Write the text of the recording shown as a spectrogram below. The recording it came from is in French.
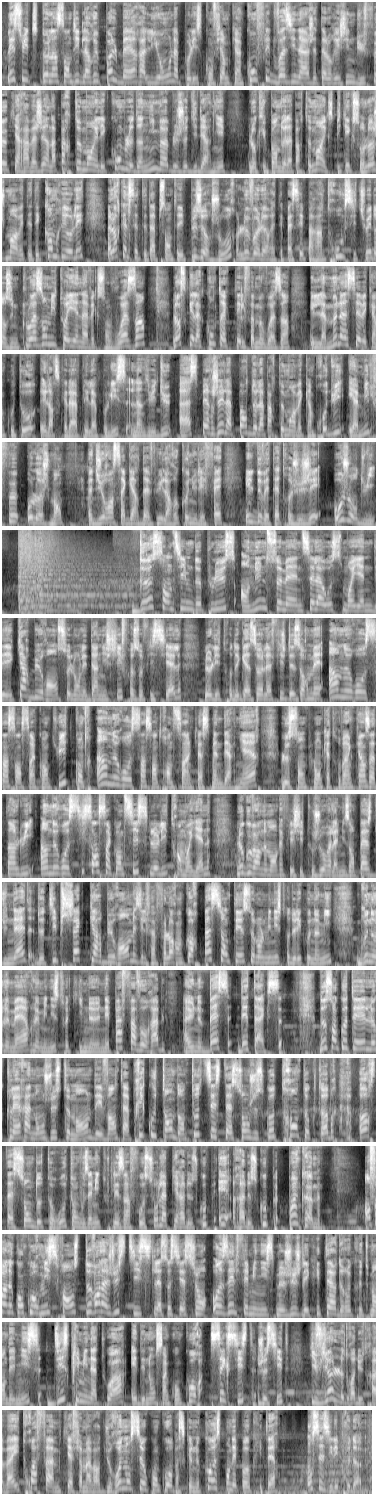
Les suites de l'incendie de la rue Paul Bert à Lyon, la police confirme qu'un conflit de voisinage est à l'origine du feu qui a ravagé un appartement et les combles d'un immeuble jeudi dernier. L'occupante de l'appartement a expliqué que son logement avait été cambriolé alors qu'elle s'était absentée plusieurs jours. Le voleur était passé par un trou situé dans une cloison mitoyenne avec son voisin. Lorsqu'elle a contacté le fameux voisin, il l'a menacé avec un couteau et lorsqu'elle a appelé la police, l'individu a aspergé la porte de l'appartement avec un produit et a mis le feu au logement. Durant sa garde à vue, il a reconnu les faits. Il devait être jugé aujourd'hui. 2 centimes de plus en une semaine. C'est la hausse moyenne des carburants selon les derniers chiffres officiels. Le litre de gazole affiche désormais 1,558 contre 1,535 la semaine dernière. Le samplon 95 atteint lui 1,656 le litre en moyenne. Le gouvernement réfléchit toujours à la mise en place d'une aide de type chèque carburant, mais il va falloir encore patienter selon le ministre de l'économie Bruno Le Maire, le ministre qui n'est pas favorable à une baisse des taxes. De son côté, Leclerc annonce justement des ventes à prix coûtant dans toutes ses stations jusqu'au 30 octobre, hors station d'autoroute. On vous a mis toutes les infos sur l'appli Radescoop et radescoop.com. Enfin, le concours Miss France devant la justice. L'association Oser le féminisme juge les critères de recrutement des Miss discriminatoires et dénonce un concours sexiste, je cite, qui viole le droit du travail. Trois femmes qui affirment avoir dû renoncer au concours parce qu'elles ne correspondaient pas aux critères ont saisi les prud'hommes.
